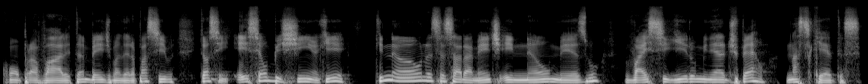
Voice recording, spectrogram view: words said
compra a Vale também de maneira passiva. Então assim, esse é um bichinho aqui que não necessariamente e não mesmo vai seguir o minério de ferro nas quedas,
